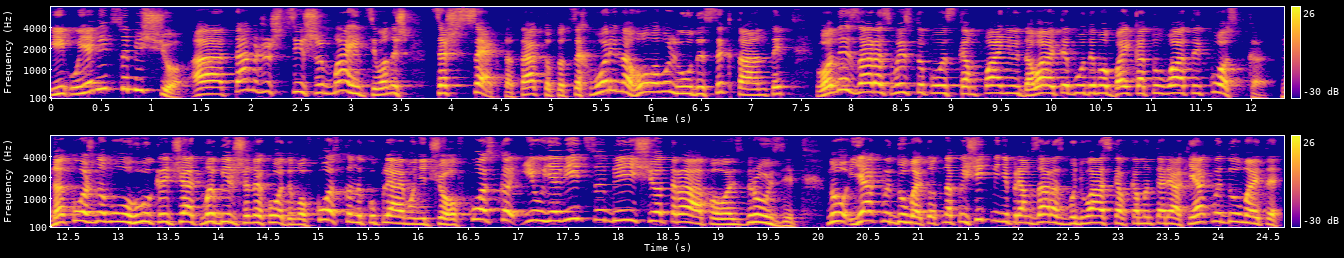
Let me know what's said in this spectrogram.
І уявіть собі, що а там же ж ці ж магівці, вони ж це ж секта, так? Тобто це хворі на голову люди, сектанти. Вони зараз виступили з кампанією Давайте будемо байкатувати Костка. На кожному углу кричать: ми більше не ходимо в Костко, не купляємо нічого в Костко. І уявіть собі, що трапилось, друзі. Ну, як ви думаєте, от напишіть мені прямо зараз, будь ласка, в коментарях, як ви думаєте,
